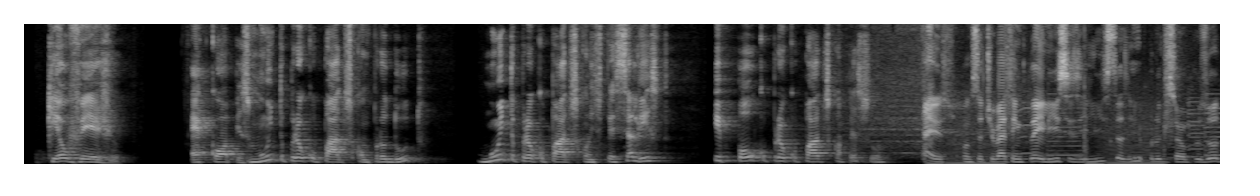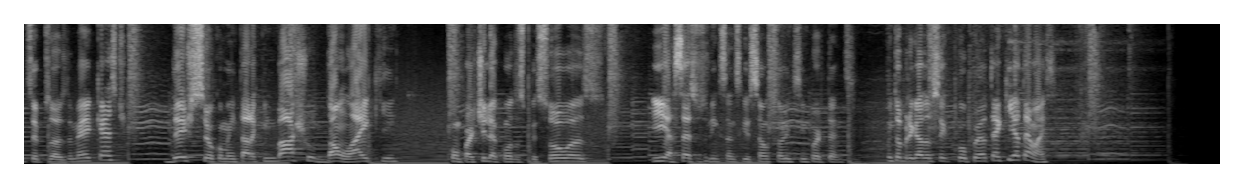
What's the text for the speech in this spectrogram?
o que eu vejo é copies muito preocupados com o produto, muito preocupados com o especialista e pouco preocupados com a pessoa. É isso. Quando você tiver, tem playlists e listas de reprodução para os outros episódios do Mercast. Deixe seu comentário aqui embaixo, dá um like, compartilha com outras pessoas e acesse os links na descrição, que são links importantes. Muito obrigado a você que acompanhou até aqui e até mais.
